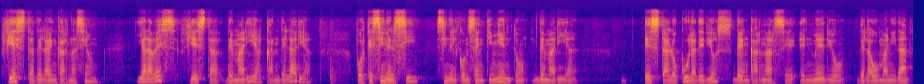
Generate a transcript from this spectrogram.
fiesta de la encarnación y a la vez fiesta de María Candelaria, porque sin el sí, sin el consentimiento de María, esta locura de Dios de encarnarse en medio de la humanidad,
